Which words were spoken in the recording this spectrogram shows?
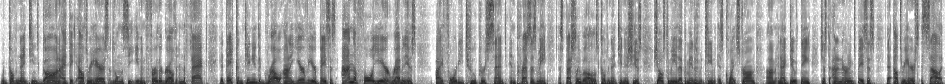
when COVID 19's gone, I think L3 Harris is going to see even further growth in the fact that they continue to grow on a year over year basis on the full year revenues by 42% impresses me, especially with all those COVID 19 issues. Shows to me that the management team is quite strong. Um, and I do think, just on an earnings basis, that L3 Harris is solid.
